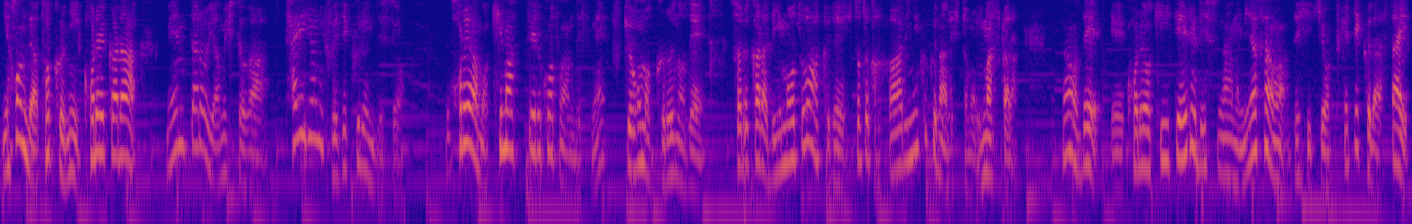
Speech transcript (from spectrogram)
日本では特にこれからメンタルを病む人が大量に増えてくるんですよ。これはもう決まっていることなんですね。不況も来るので、それからリモートワークで人と関わりにくくなる人もいますから。なので、えこれを聞いているリスナーの皆さんはぜひ気をつけてください。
